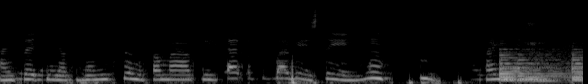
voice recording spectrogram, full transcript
Às vezes tinha bonito, não tomava, e tá tudo babicinho. Hum, hum. Ai, meu Deus.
